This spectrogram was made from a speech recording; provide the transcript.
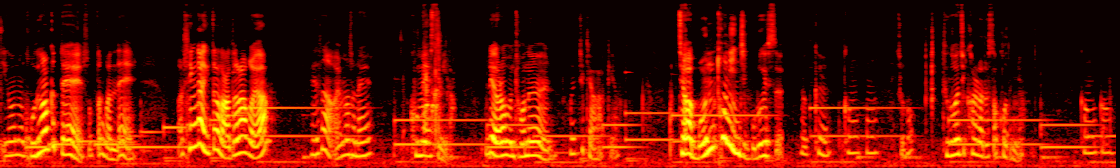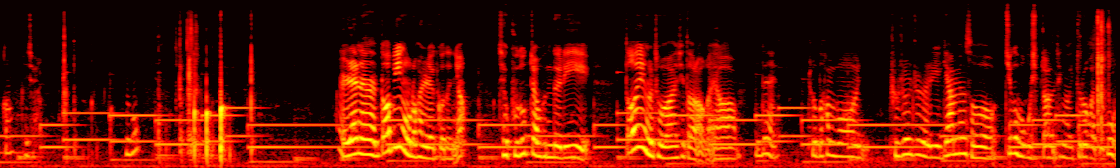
이거는 고등학교 때 썼던 건데 어, 생각이 또 나더라고요. 그래서 얼마 전에 구매했습니다. 근데 여러분 저는 솔직히 말할게요. 제가 뭔 톤인지 모르겠어요. 이렇게 깡깡 해주고 두 가지 컬러를 썼거든요. 깡깡깡 그죠? 그리고 원래는 더빙으로 하려 했거든요. 제 구독자분들이 더빙을 좋아하시더라고요. 근데 저도 한번 조절조절 얘기하면서 찍어보고 싶다는 생각이 들어가지고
